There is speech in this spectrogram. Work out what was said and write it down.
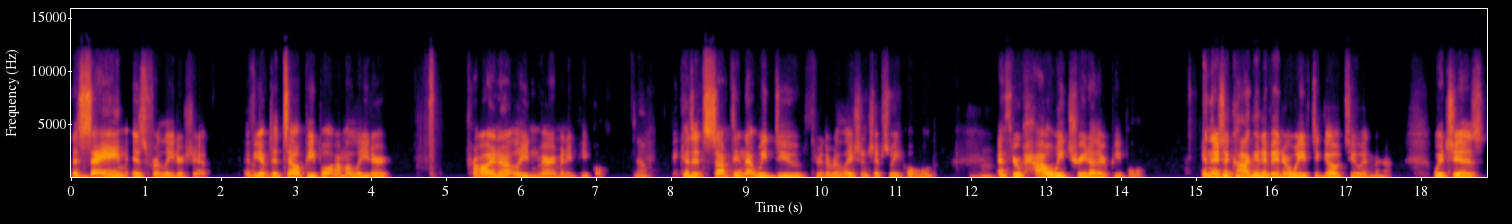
The mm-hmm. same is for leadership. If you have to tell people I'm a leader, probably not leading very many people. No. Because it's something that we do through the relationships we hold mm-hmm. and through how we treat other people. And there's a cognitive interweave to go to in that, which is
